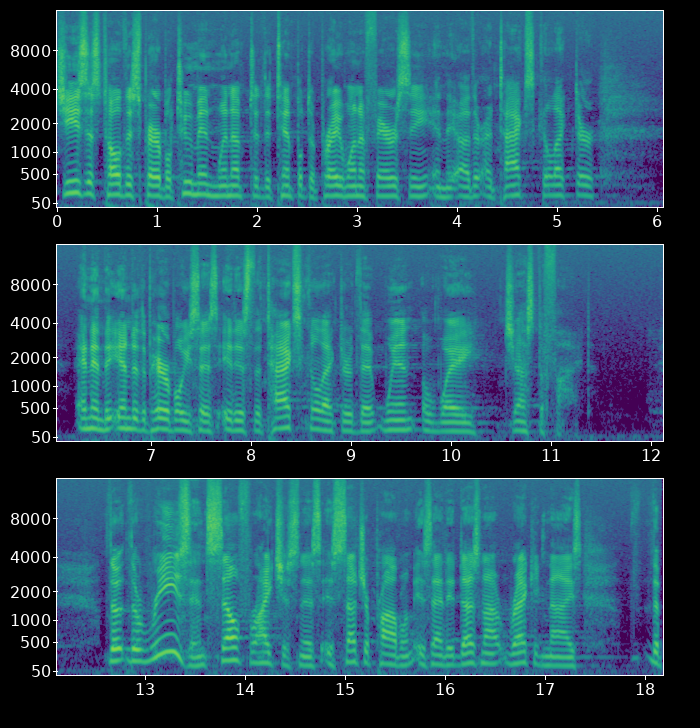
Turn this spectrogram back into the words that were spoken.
Jesus told this parable. Two men went up to the temple to pray, one a Pharisee and the other a tax collector. And in the end of the parable, he says, It is the tax collector that went away justified. The, the reason self righteousness is such a problem is that it does not recognize the,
